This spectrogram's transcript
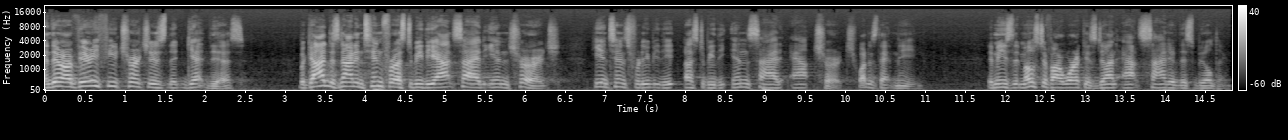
And there are very few churches that get this. But God does not intend for us to be the outside in church. He intends for us to be the inside out church. What does that mean? It means that most of our work is done outside of this building.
